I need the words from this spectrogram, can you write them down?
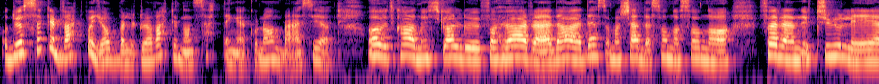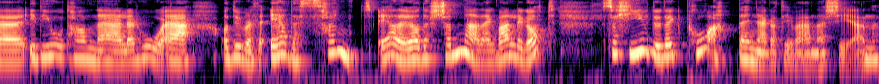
Og du har sikkert vært på jobb eller du har vært i noen settinger hvor noen bare sier at å, vet du hva, nå skal du få høre, det, det som har skjedd er sånn og sånn, og for en utrolig eh, idiot han er eller hun er. Og du bare er det sant? Er det? Ja, det skjønner jeg deg veldig godt så hiver du deg på den negative energien.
